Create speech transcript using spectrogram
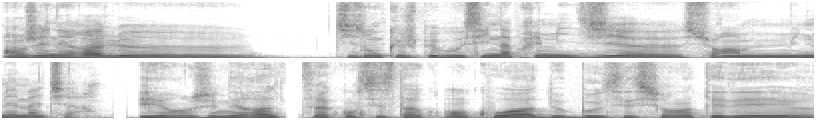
En général, euh, disons que je peux bosser une après-midi euh, sur une même matière. Et en général, ça consiste en quoi de bosser sur un TD euh,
